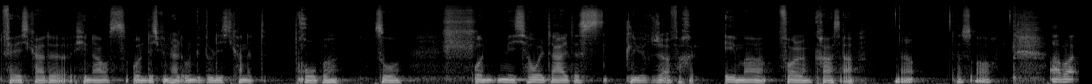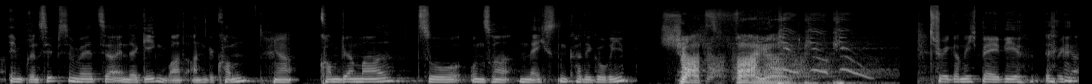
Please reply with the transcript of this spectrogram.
Fähigkeiten hinaus und ich bin halt ungeduldig, ich kann nicht Probe. So. Und mich holt halt das Lyrische einfach immer voll krass ab. Ja, das auch. Aber im Prinzip sind wir jetzt ja in der Gegenwart angekommen. Ja. Kommen wir mal zu unserer nächsten Kategorie. Shots fired. Trigger mich, Baby. Trigger,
